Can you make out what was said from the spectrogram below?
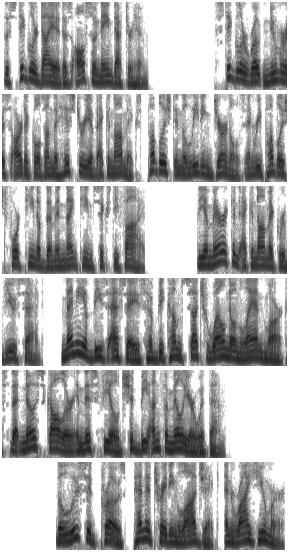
The Stigler Diet is also named after him. Stigler wrote numerous articles on the history of economics, published in the leading journals and republished 14 of them in 1965. The American Economic Review said, "...many of these essays have become such well-known landmarks that no scholar in this field should be unfamiliar with them." The lucid prose, penetrating logic, and wry humor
